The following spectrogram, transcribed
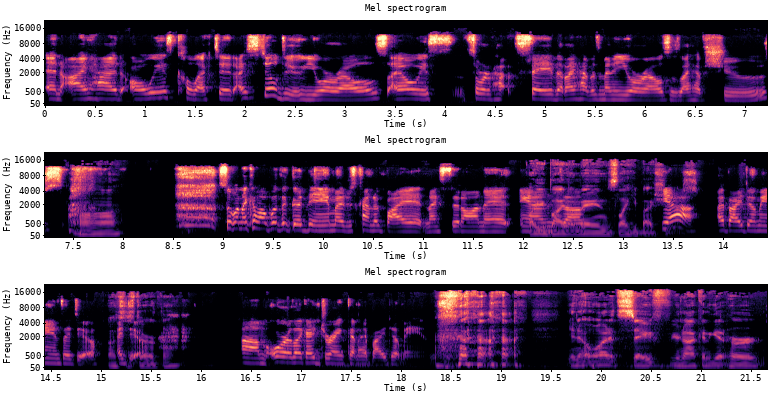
and I had always collected, I still do URLs. I always sort of ha- say that I have as many URLs as I have shoes. uh huh. so when I come up with a good name, I just kind of buy it and I sit on it. And Oh, you buy um, domains like you buy shoes. yeah, I buy domains. I do. That's I do. hysterical. Um, or like I drink and I buy domains. you know what? It's safe. You're not going to get hurt.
